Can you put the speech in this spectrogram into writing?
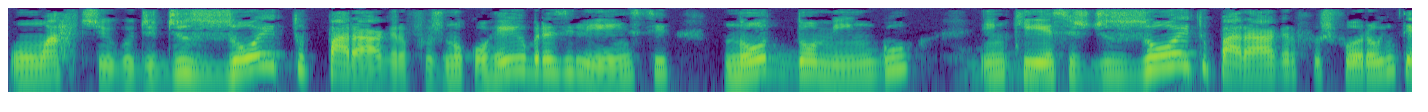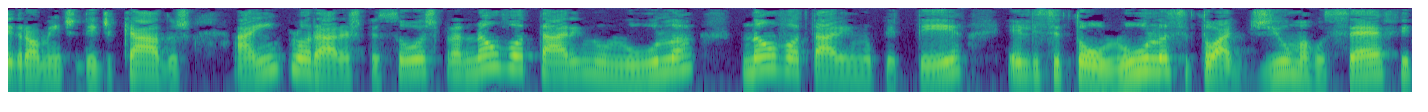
um artigo de 18 parágrafos no Correio Brasiliense no domingo, em que esses 18 parágrafos foram integralmente dedicados a implorar as pessoas para não votarem no Lula, não votarem no PT. Ele citou o Lula, citou a Dilma Rousseff,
